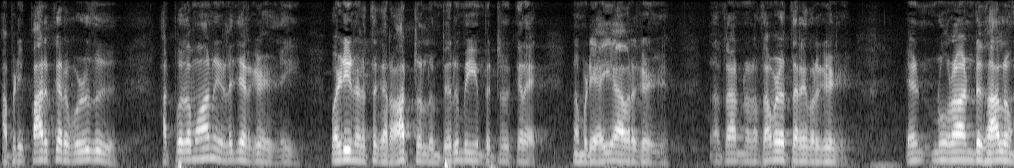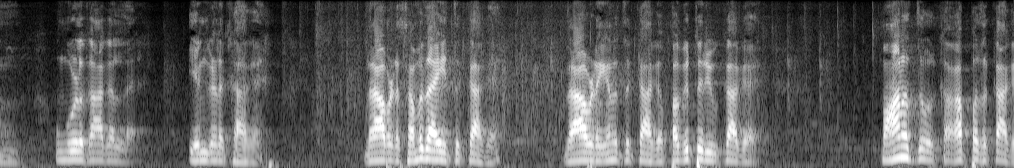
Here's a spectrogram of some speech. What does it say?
அப்படி பார்க்கிற பொழுது அற்புதமான இளைஞர்களை வழி நடத்துகிற ஆற்றலும் பெருமையும் பெற்றிருக்கிற நம்முடைய ஐயா அவர்கள் த- தமிழர் தலைவர்கள் என் நூறாண்டு காலம் உங்களுக்காக அல்ல எங்களுக்காக. திராவிட சமுதாயத்துக்காக திராவிட இனத்துக்காக பகுத்தறிவுக்காக மானத்தை காப்பதற்காக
